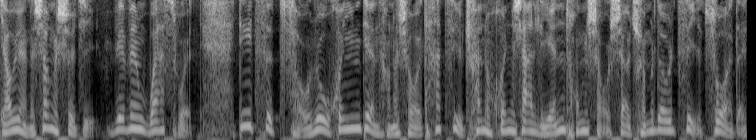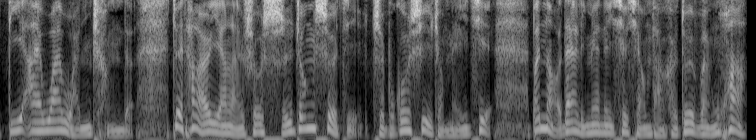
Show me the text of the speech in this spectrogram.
遥远的上个世纪，Vivian。Westwood 第一次走入婚姻殿堂的时候，他自己穿的婚纱连同首饰全部都是自己做的 DIY 完成的。对他而言来说，时装设计只不过是一种媒介，把脑袋里面的一些想法和对文化、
